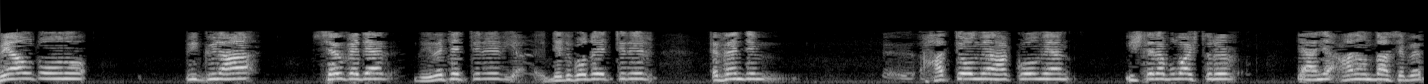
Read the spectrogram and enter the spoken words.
veyahut onu bir günaha sevk eder, gıybet ettirir, dedikodu ettirir, efendim e, haddi olmayan, hakkı olmayan işlere bulaştırır. Yani hanımdan sebep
